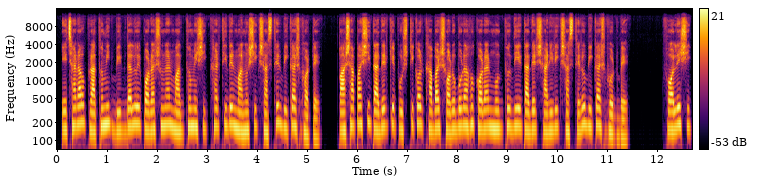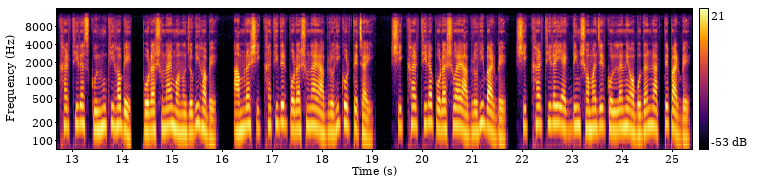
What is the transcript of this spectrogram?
এছাড়াও প্রাথমিক বিদ্যালয়ে পড়াশোনার মাধ্যমে শিক্ষার্থীদের মানসিক স্বাস্থ্যের বিকাশ ঘটে। পাশাপাশি তাদেরকে পুষ্টিকর খাবার সরবরাহ করার মধ্য দিয়ে তাদের শারীরিক স্বাস্থ্যেরও বিকাশ ঘটবে। ফলে শিক্ষার্থীরা স্কুলমুখী হবে, পড়াশোনায় মনোযোগী হবে। আমরা শিক্ষার্থীদের পড়াশোনায় আগ্রহী করতে চাই। শিক্ষার্থীরা পড়াশোনায় আগ্রহী বাড়বে। শিক্ষার্থীরাই একদিন সমাজের কল্যাণে অবদান রাখতে পারবে।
